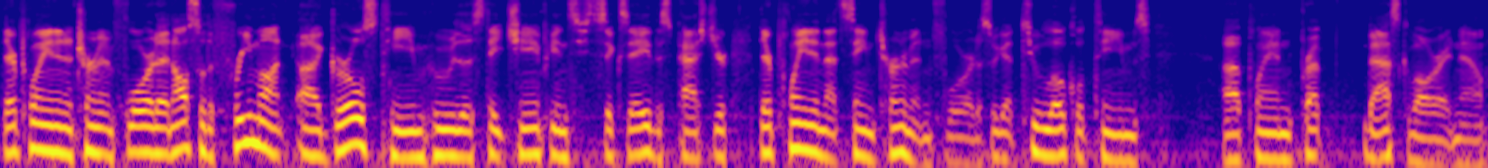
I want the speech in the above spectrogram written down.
they're playing in a tournament in Florida, and also the Fremont uh, girls team, who were the state champions 6A this past year, they're playing in that same tournament in Florida. So we got two local teams uh, playing prep basketball right now.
